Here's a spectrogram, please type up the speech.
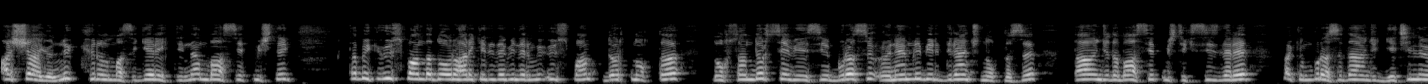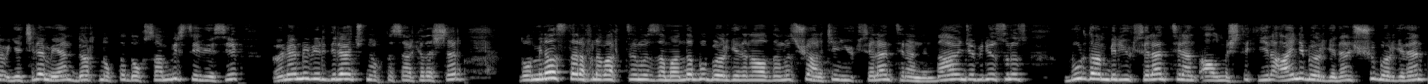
aşağı yönlü kırılması gerektiğinden bahsetmiştik. Tabii ki üst banda doğru hareket edebilir mi? Üst band 4.94 seviyesi. Burası önemli bir direnç noktası. Daha önce de bahsetmiştik sizlere. Bakın burası daha önce geçile, geçilemeyen 4.91 seviyesi. Önemli bir direnç noktası arkadaşlar. Dominans tarafına baktığımız zaman da bu bölgeden aldığımız şu an için yükselen trendin. Daha önce biliyorsunuz buradan bir yükselen trend almıştık. Yine aynı bölgeden şu bölgeden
